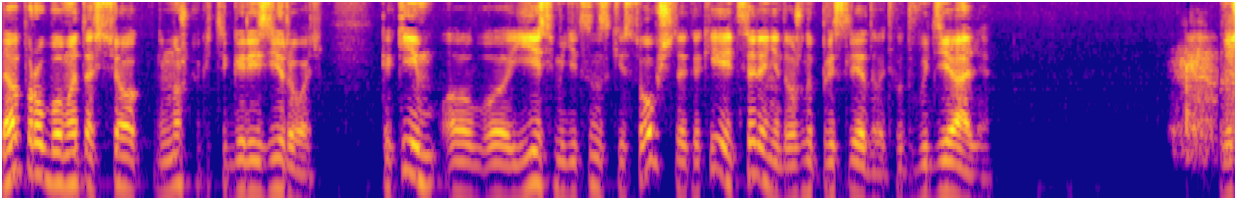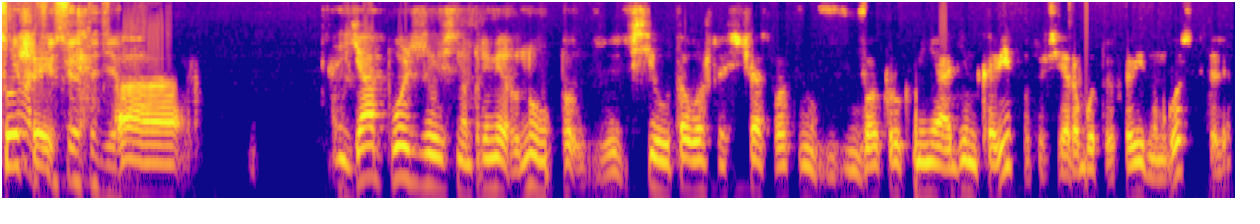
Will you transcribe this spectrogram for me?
давай пробуем это все немножко категоризировать. Какие э, есть медицинские сообщества и какие цели они должны преследовать вот в идеале? Зачем Слушай, все это делать? А... Я пользуюсь, например, ну, в силу того, что сейчас вокруг меня один ковид, ну, то есть я работаю в ковидном госпитале,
